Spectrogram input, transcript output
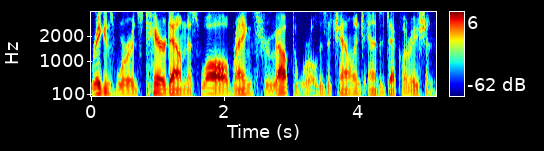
Reagan's words, tear down this wall, rang throughout the world as a challenge and a declaration.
